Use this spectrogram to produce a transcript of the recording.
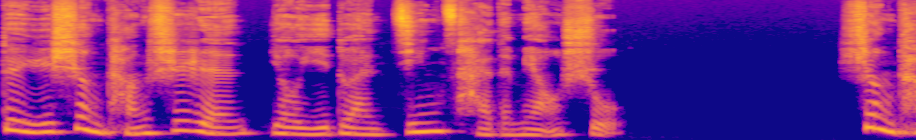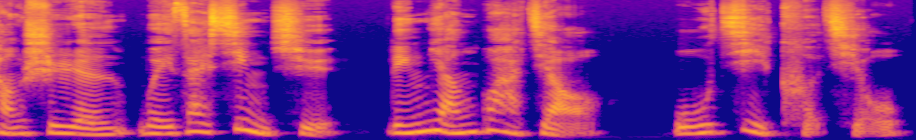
对于盛唐诗人有一段精彩的描述。盛唐诗人唯在兴趣，羚羊挂角，无迹可求。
